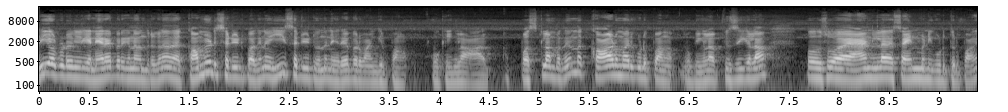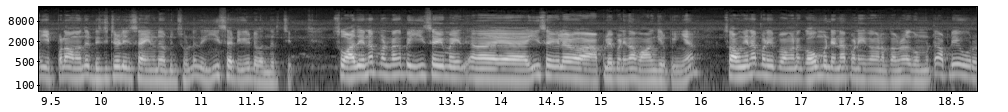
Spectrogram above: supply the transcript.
ரீ அப்லோடுகளுக்கு நிறைய பேருக்கு என்ன வந்திருக்குன்னா அந்த கம்யூனிட்டி சர்டிஃபிகேட் பார்த்தீங்கன்னா இ சர்டிஃபிகேட் வந்து நிறைய பேர் வாங்கியிருப்பாங்க. ஓகேங்களா? ஃபஸ்ட்லாம் பார்த்தீங்கன்னா இந்த கார்டு மாதிரி கொடுப்பாங்க. ஓகேங்களா? ஃபிசிக்கலாக ஸோ ஹேண்டில் சைன் பண்ணி கொடுத்துருப்பாங்க. இப்போலாம் வந்து டிஜிட்டலி சைன் அப்படின்னு சொல்லிட்டு இந்த இ சர்டிஃபிகேட் வந்துருச்சு. ஸோ அது என்ன பண்ணுறாங்க இப்போ இசேவை மை இ அப்ளை பண்ணி தான் வாங்கியிருப்பீங்க. ஸோ அவங்க என்ன பண்ணியிருப்பாங்கன்னா கவர்மெண்ட் என்ன பண்ணியிருக்காங்க நம்ம தமிழ்நாடு கவர்மெண்ட் அப்படியே ஒரு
